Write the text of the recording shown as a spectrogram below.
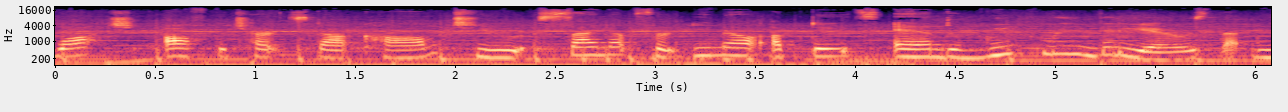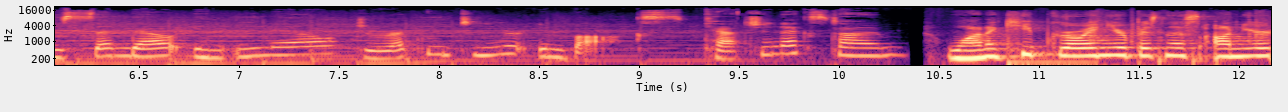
watchoffthecharts.com to sign up for email updates and weekly videos that we send out in email directly to your inbox. Catch you next time. Want to keep growing your business on your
